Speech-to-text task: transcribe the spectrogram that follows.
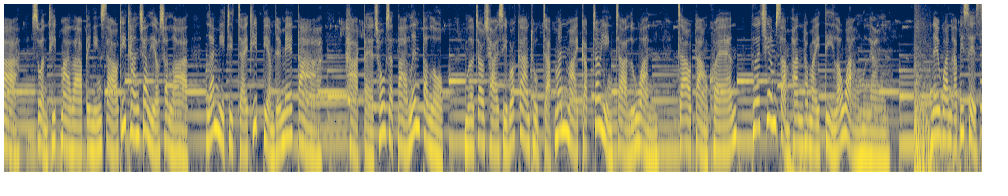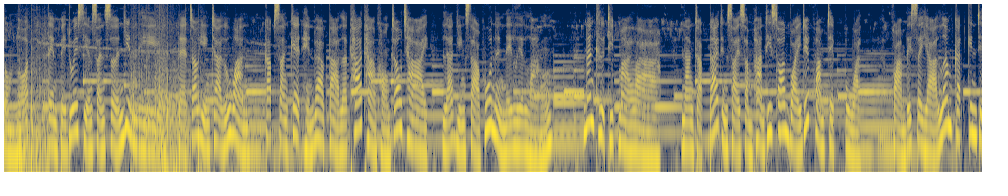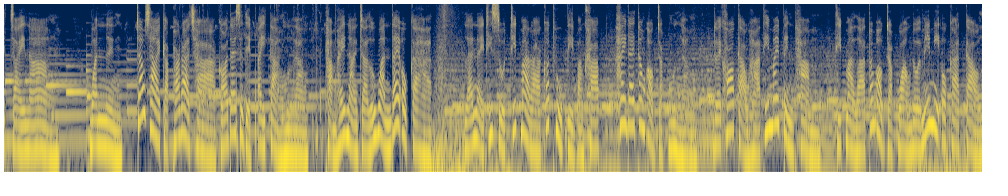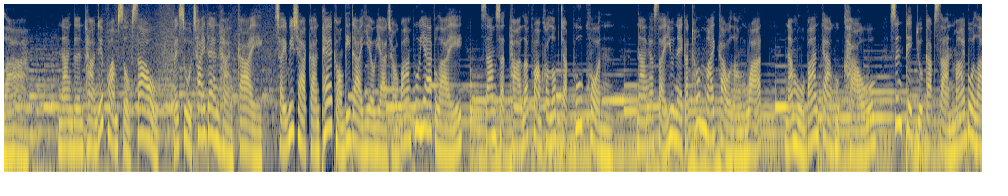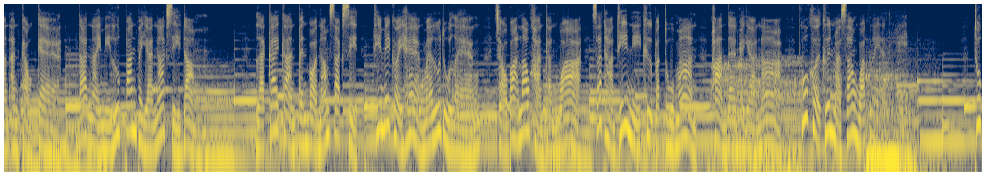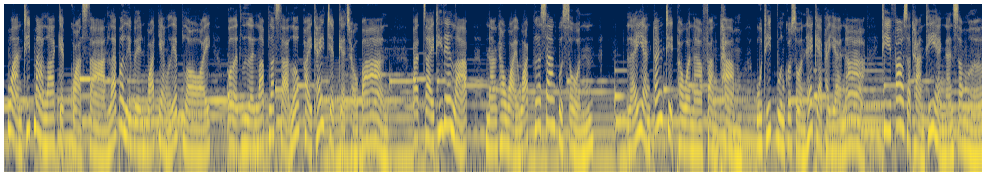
ส่วนทิพมาลาเป็นหญิงสาวที่ทั้งเฉลียวฉลาด และมีจิตใจที่เปี่ยมด้วยเมตตา หากแต่โชคชะตาเล่นตลก เมื่อเจ้าชายศิวการถูกจับมั่นหมายกับเจ้าหญิงจารุวรรณ เจ้าต่างแคว้น เพื่อเชื่อมสัมพันธไมตรีระหว่างเมือง ในวันอภิเษกสมรสเต็มไปด้วยเสียงสรรเสริญยินดี แต่เจ้าหญิงจารุวรรณกลับสังเกตเห็นแววตาและท่าทางของเจ้าชาย และหญิงสาวผู้หนึ่งในเรือนหลัง นั่นคือทิพมาลา นางจับได้ถึงสายสัมพันธ์ที่ซ่อนไว้ด้วยความเจ็บปวด ความริษยาเริ่มกัดกินจิตใจนาง วันหนึ่ง จ้าชายกับพระราชาก็ได้เสด็จไปต่างเมืองทำให้นางจารุวรรณได้โอกาส และในที่สุดทิพมาราก็ถูกบีบบังคับ ให้ได้ต้องออกจากเมือง โดยข้อกล่าวหาที่ไม่เป็นธรรม ทิพมาราต้องออกจากวังโดยไม่มีโอกาสกล่าวลา นางเดินทางด้วยความโศกเศร้า ไปสู่ชายแดนห่างไกล ใช้วิชาการแพทย์ของบิดาเยียวยาชาวบ้านผู้ยากไร้สร้างศรัทธาและความเคารพจากผู้คน นางอาศัยอยู่ในกระท่อมไม้เก่าหลังวัด ณ หมู่บ้านกลางหุบเขา ซึ่งติดอยู่กับสารไม้โบราณอันเก่าแก่ ด้านในมีรูปปั้นพญานาคสีดำ และใกล้กันเป็นบ่อน้ำศักดิ์สิทธิ์ที่ไม่เคยแห้งแม้ฤดูแล้ง ชาวบ้านเล่าขานกันว่า สถานที่นี้คือประตูม่าน ผ่านแดนพญานาค ผู้เคยขึ้นมาสร้างวัดในอดีต ทุกวันทิพมาลาเก็บกวาดสารและบริเวณวัดอย่างเรียบร้อย เปิดเรือนรับรักษาโรคภัยไข้เจ็บแก่ชาวบ้าน ปัจจัยที่ได้รับ นางถวายวัดเพื่อสร้างกุศล และอย่างตั้งจิตภาวนาฟังธรรม อุทิศบุญกุศลให้แก่พญานาคที่เฝ้าสถานที่แห่งนั้นเสมอ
